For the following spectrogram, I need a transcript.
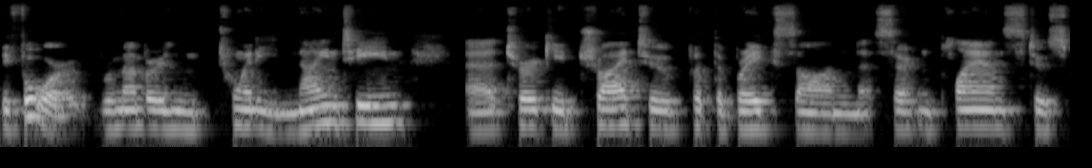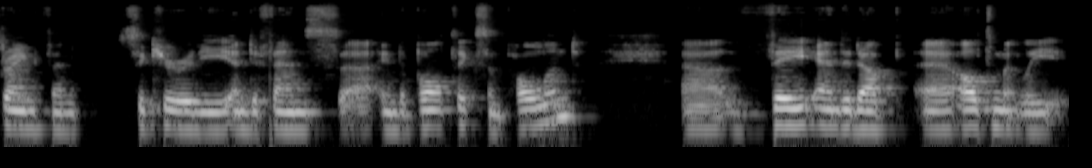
before, remember in 2019, uh, Turkey tried to put the brakes on certain plans to strengthen security and defense uh, in the Baltics and Poland. Uh, they ended up uh, ultimately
